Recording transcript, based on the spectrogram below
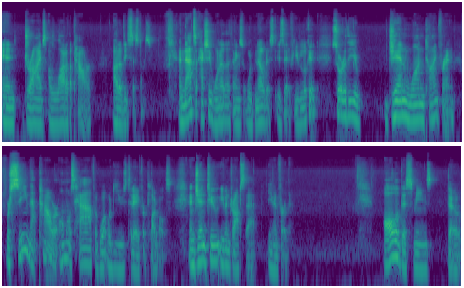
and drives a lot of the power out of these systems. And that's actually one of the things that we've noticed is that if you look at sort of the Gen 1 timeframe, we're seeing that power almost half of what we use today for pluggables. And Gen 2 even drops that even further. All of this means, though,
